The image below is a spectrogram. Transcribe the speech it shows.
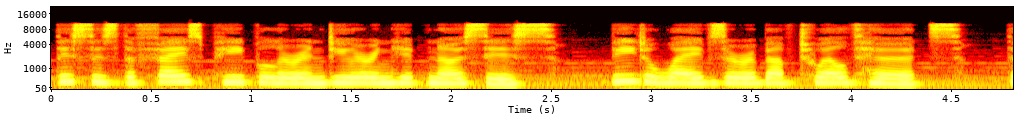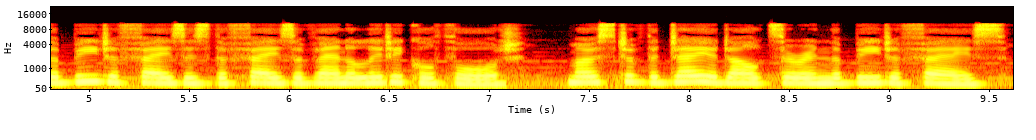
This is the phase people are enduring hypnosis. Beta waves are above 12 Hz. The beta phase is the phase of analytical thought. Most of the day adults are in the beta phase.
